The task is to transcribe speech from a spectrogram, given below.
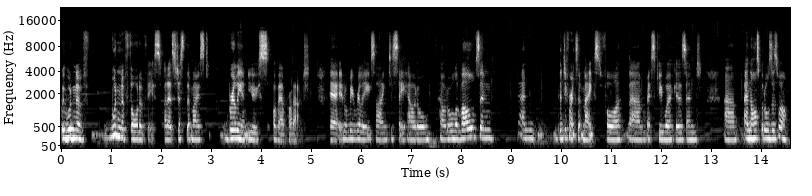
we wouldn't have wouldn't have thought of this. But it's just the most brilliant use of our product. Yeah, it'll be really exciting to see how it all how it all evolves and and the difference it makes for um, rescue workers and um, and the hospitals as well.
